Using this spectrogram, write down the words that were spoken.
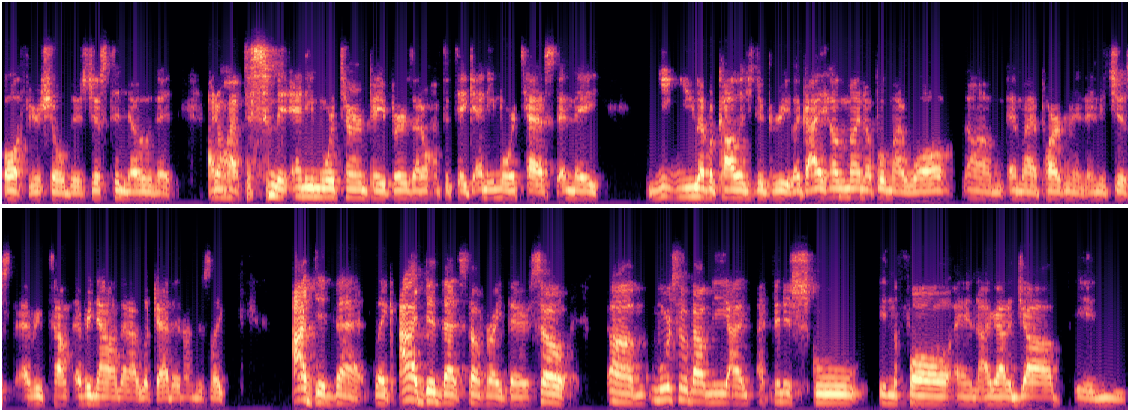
off your shoulders just to know that I don't have to submit any more term papers. I don't have to take any more tests, and they you, have a college degree. Like I hung mine up on my wall um in my apartment and it's just every time every now and then I look at it I'm just like I did that. Like I did that stuff right there. So um more so about me, I, I finished school in the fall and I got a job in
